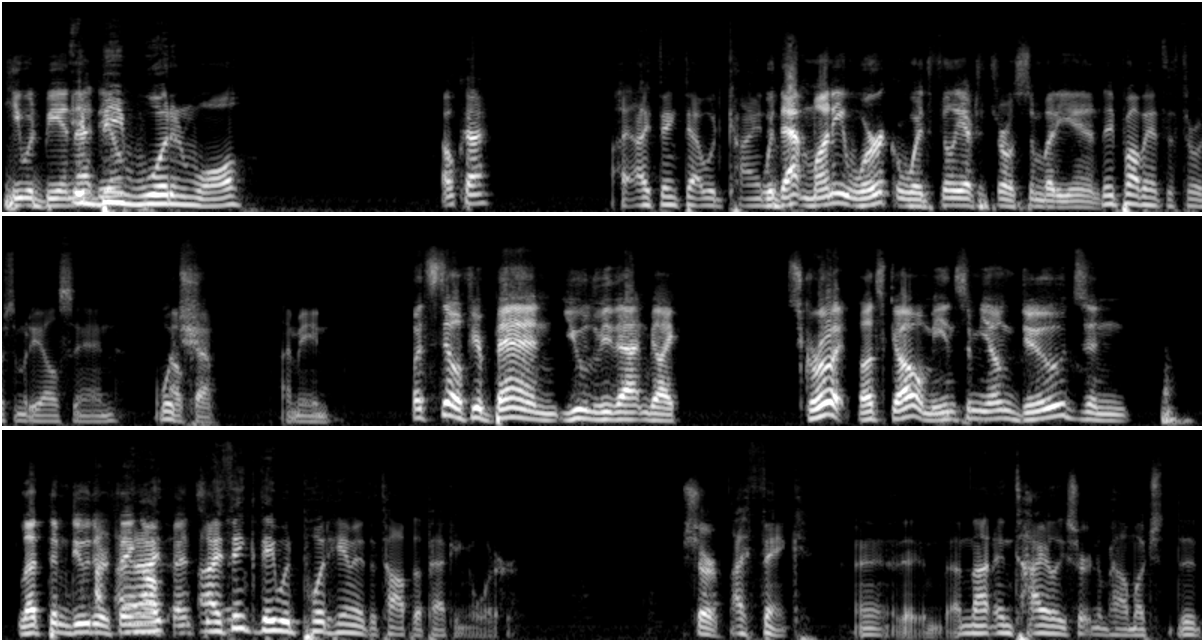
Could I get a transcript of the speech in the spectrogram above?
he would be in that It'd deal? be Wood and Wall. Okay. I, I, think that would kind would of. Would that money work, or would Philly have to throw somebody in? They'd probably have to throw somebody else in. Which, okay. I mean, but still, if you're Ben, you would be that and be like, "Screw it, let's go." Me and some young dudes, and let them do their thing I, offensively. I think they would put him at the top of the pecking order. Sure. I think. Uh, I'm not entirely certain of how much the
